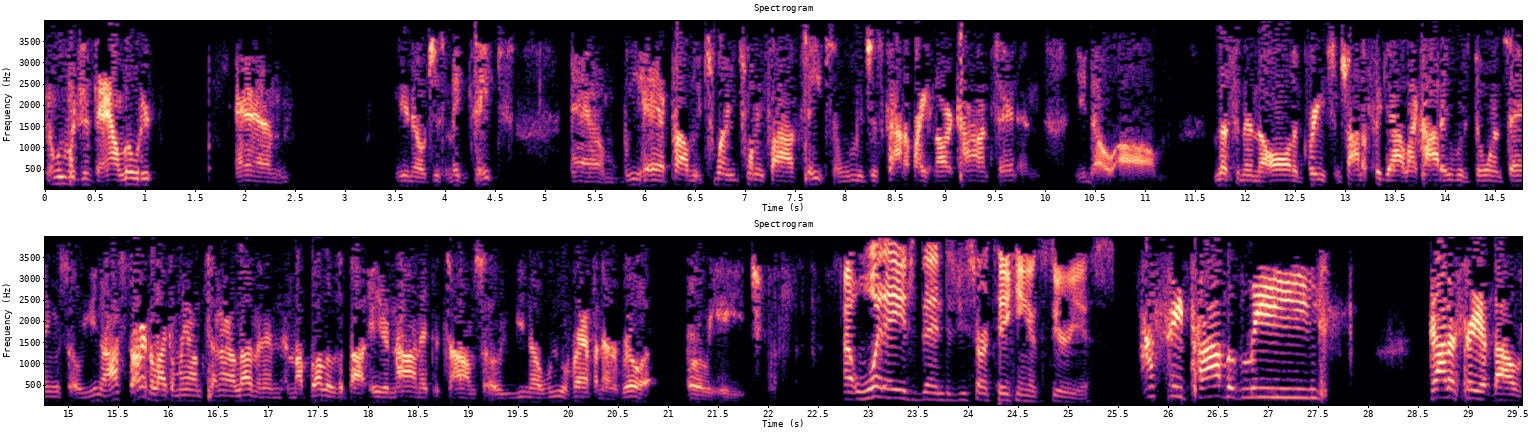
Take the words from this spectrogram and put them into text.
And we would just download it and, you know, just make tapes. And we had probably 20, 25 tapes and we were just kind of writing our content and, you know, um, listening to all the greats and trying to figure out like how they was doing things. So, you know, I started like around 10 or 11 and, and my brother was about 8 or 9 at the time. So, you know, we were rapping at a real early age. At what age then did you start taking it serious? I say probably, gotta say about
